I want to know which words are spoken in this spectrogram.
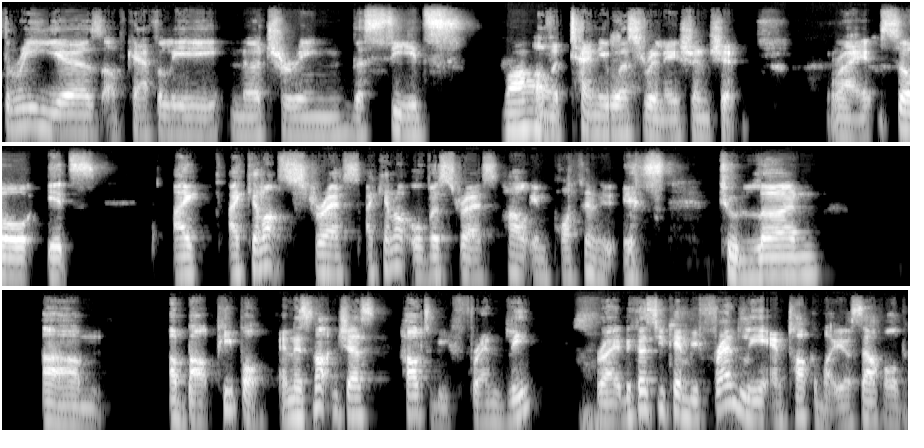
three years of carefully nurturing the seeds wow. of a tenuous relationship, right? So it's I I cannot stress, I cannot overstress how important it is to learn um, about people, and it's not just how to be friendly, right? Because you can be friendly and talk about yourself all the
